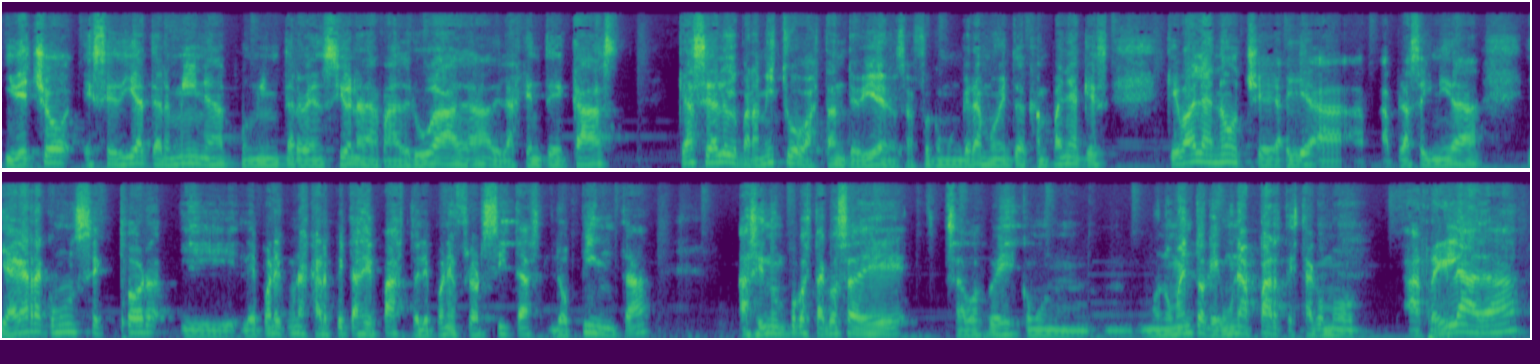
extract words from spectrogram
y de hecho ese día termina con una intervención a la madrugada de la gente de CAS, que hace algo que para mí estuvo bastante bien, o sea, fue como un gran momento de campaña, que es que va a la noche ahí a, a- a Plaza Dignidad y agarra como un sector y le pone como unas carpetas de pasto, le pone florcitas, lo pinta, haciendo un poco esta cosa de, o sea, vos veis como un, monumento que una parte está como arreglada,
